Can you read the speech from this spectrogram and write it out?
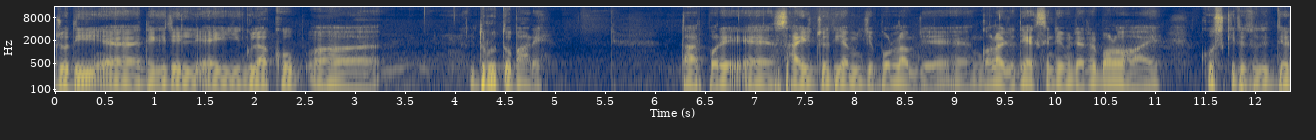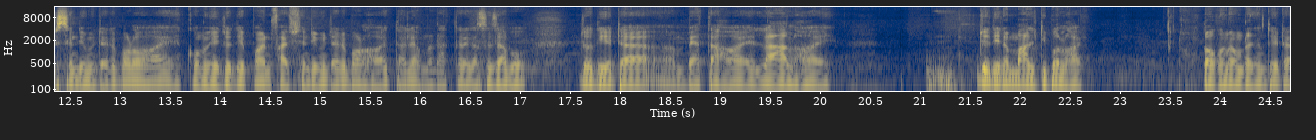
যদি দেখি যে এইগুলা খুব দ্রুত বাড়ে। তারপরে সাইজ যদি আমি যে বললাম যে গলায় যদি এক সেন্টিমিটারের বড় হয় কুস্কিতে যদি দেড় সেন্টিমিটারের বড় হয় কোনো এ যদি পয়েন্ট ফাইভ সেন্টিমিটারের বড় হয়, তাহলে আমরা ডাক্তারের কাছে যাব। যদি এটা ব্যথা হয়, লাল হয়, যদি এটা মাল্টিপল হয়, তখন আমরা কিন্তু এটা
